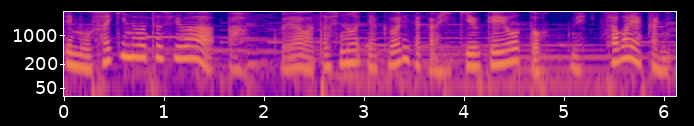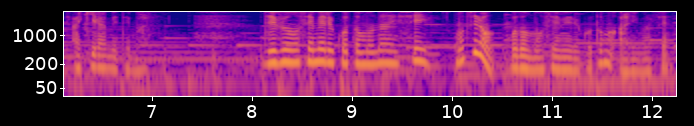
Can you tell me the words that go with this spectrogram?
でも最近の私はあこれは私の役割だから引き受けようとね爽やかに諦めてます。自分を責めることもないしもちろん子供を責めることもありません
